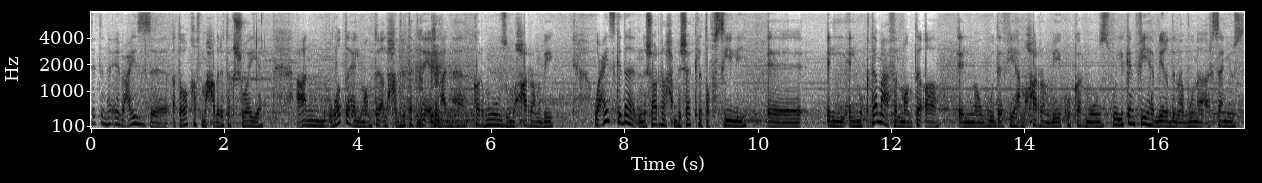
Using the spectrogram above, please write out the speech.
ست النائب عايز أتوقف مع حضرتك شوية عن وضع المنطقة اللي حضرتك نائب عنها كرموز ومحرم بيه وعايز كده نشرح بشكل تفصيلي آه، ال- المجتمع في المنطقة الموجودة فيها محرم بيك وكرموز واللي كان فيها بيخدم أبونا ارسانيوس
